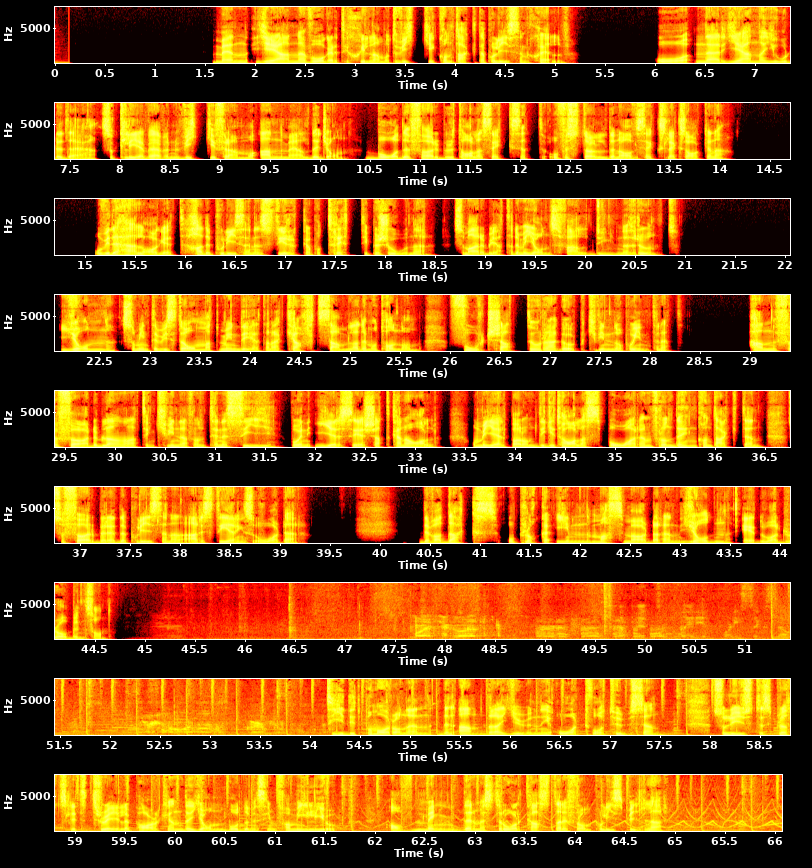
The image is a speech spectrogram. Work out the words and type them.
Men Gianna vågade till skillnad mot Vicky kontakta polisen själv. Och när Gianna gjorde det så klev även Vicky fram och anmälde John, både för brutala sexet och för stölden av sexleksakerna. Och vid det här laget hade polisen en styrka på 30 personer som arbetade med Johns fall dygnet runt. John, som inte visste om att myndigheterna kraftsamlade mot honom, fortsatte att ragga upp kvinnor på internet. Han förförde bland annat en kvinna från Tennessee på en IRC-chattkanal och med hjälp av de digitala spåren från den kontakten så förberedde polisen en arresteringsorder. Det var dags att plocka in massmördaren John Edward Robinson. Tidigt på morgonen den 2 juni år 2000 så lystes plötsligt trailerparken där John bodde med sin familj upp av mängder med strålkastare från polisbilar.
